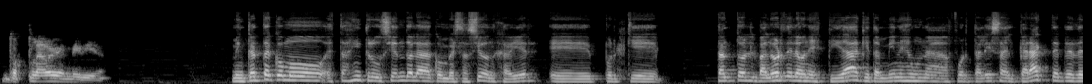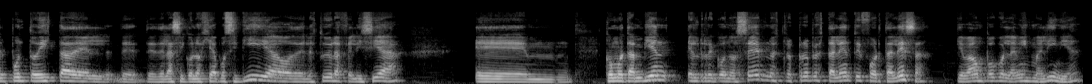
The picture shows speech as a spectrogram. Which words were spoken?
dos claves en mi vida. Me encanta cómo estás introduciendo la conversación, Javier, eh, porque tanto el valor de la honestidad, que también es una fortaleza del carácter desde el punto de vista del- de, de- de la psicología positiva o del estudio de la felicidad, eh, como también el reconocer nuestros propios talentos y fortalezas, que va un poco en la misma línea.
